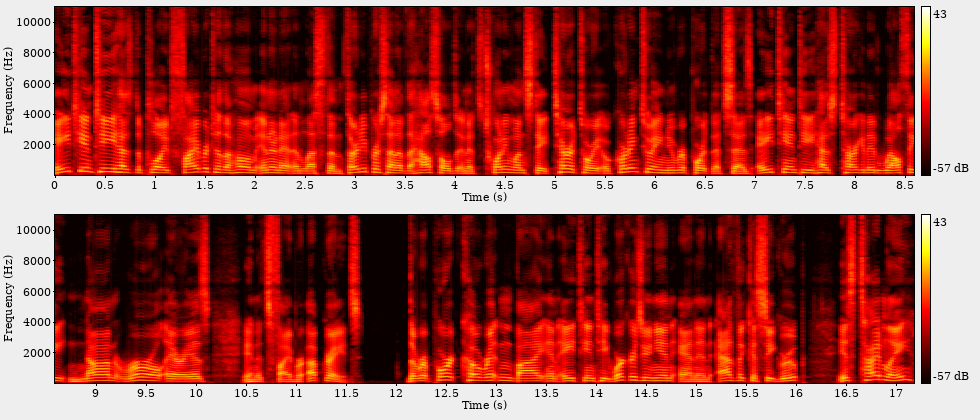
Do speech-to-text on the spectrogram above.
AT&T has deployed fiber to the home internet in less than 30% of the households in its 21 state territory according to a new report that says AT&T has targeted wealthy non-rural areas in its fiber upgrades. The report, co-written by an AT&T workers union and an advocacy group, is timely,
